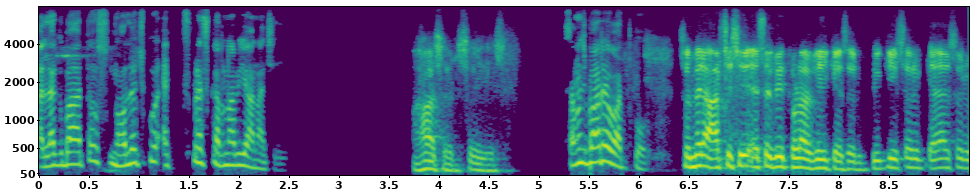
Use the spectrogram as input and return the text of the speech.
अलग बात है उस नॉलेज को एक्सप्रेस करना भी आना चाहिए। हाँ सर सही है सर समझ पा रहे हो बात को? सर मेरा आरसीसी ऐसे भी थोड़ा वीक है सर क्योंकि सर क्या है सर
